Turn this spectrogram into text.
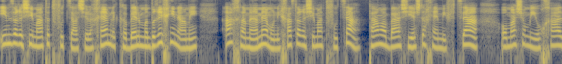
אם זה רשימת התפוצה שלכם, לקבל מדריך חינמי, אחלה, מהמם, הוא נכנס לרשימת תפוצה. פעם הבאה שיש לכם מבצע או משהו מיוחד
